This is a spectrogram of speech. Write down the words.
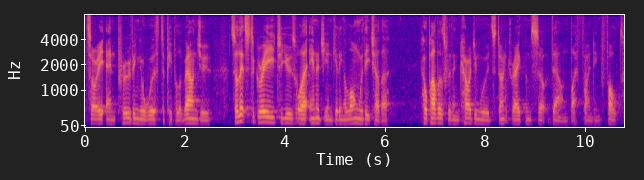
sorry, and proving your worth to people around you. So let's agree to use all our energy in getting along with each other. Help others with encouraging words. Don't drag them down by finding fault.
